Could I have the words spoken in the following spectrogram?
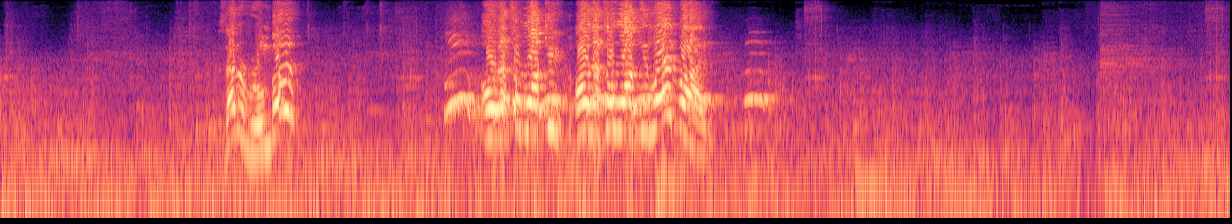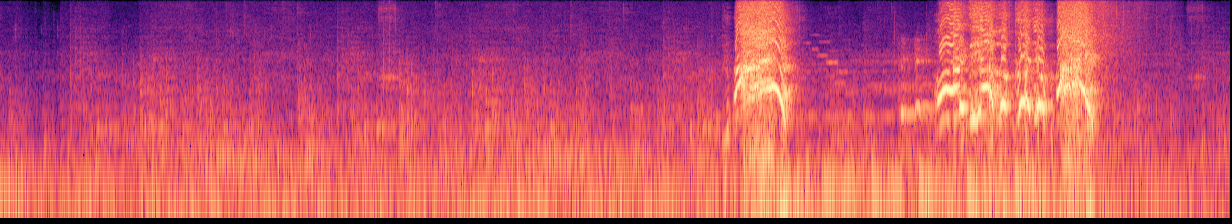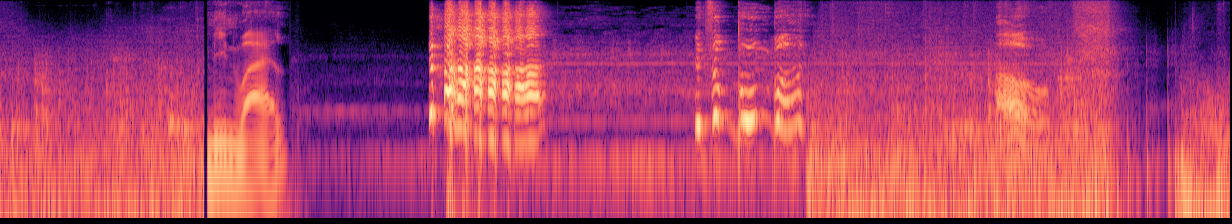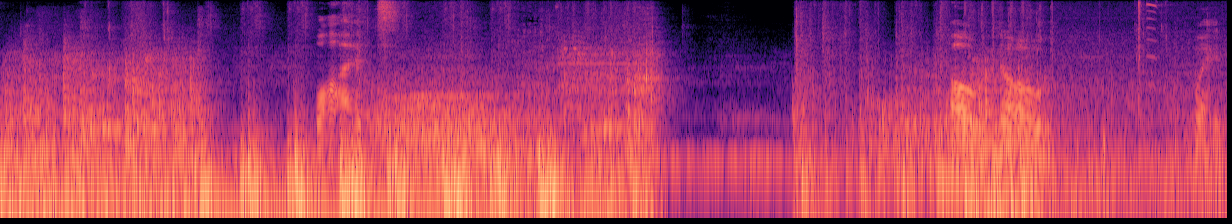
Is that a Roomba? Oh, that's a walking. Oh, that's a walking landmine. It's a Boomba! Oh. What? Oh no. Wait.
